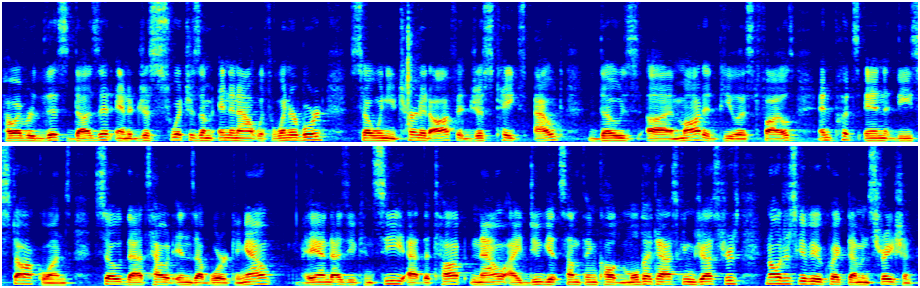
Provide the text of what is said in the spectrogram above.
However, this does it and it just switches them in and out with Winterboard. So when you turn it off, it just takes out those uh, modded plist files and puts in the stock ones. So that's how it ends up working out. And as you can see at the top, now I do get something called multitasking gestures, and I'll just give you a quick demonstration.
